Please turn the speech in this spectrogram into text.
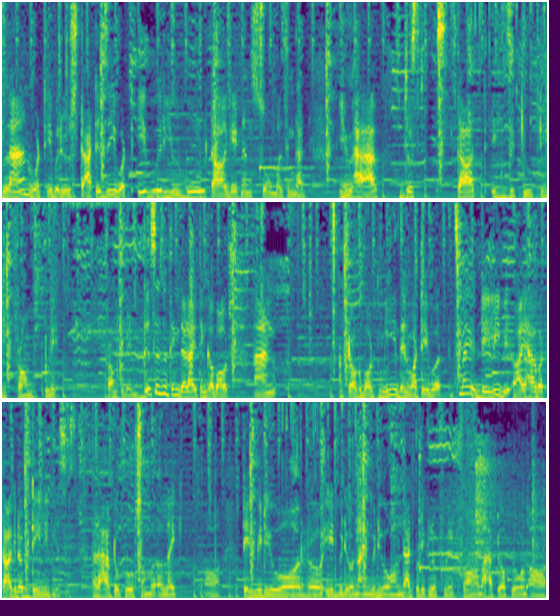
plan whatever your strategy whatever your goal target and so much thing that you have just start executing from today from today. This is the thing that i think about and talk about me then whatever. It's my daily i have a target of daily basis. That i have to upload some uh, like uh, 10 video or uh, 8 video or 9 video on that particular platform. I have to upload uh,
